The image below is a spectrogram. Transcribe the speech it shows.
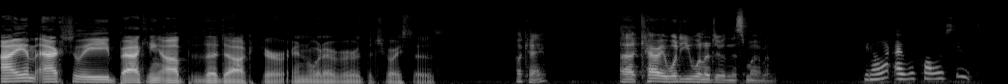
I am actually backing up the doctor in whatever the choice is. Okay. Uh, Carrie, what do you want to do in this moment? You know what? I will follow suit.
